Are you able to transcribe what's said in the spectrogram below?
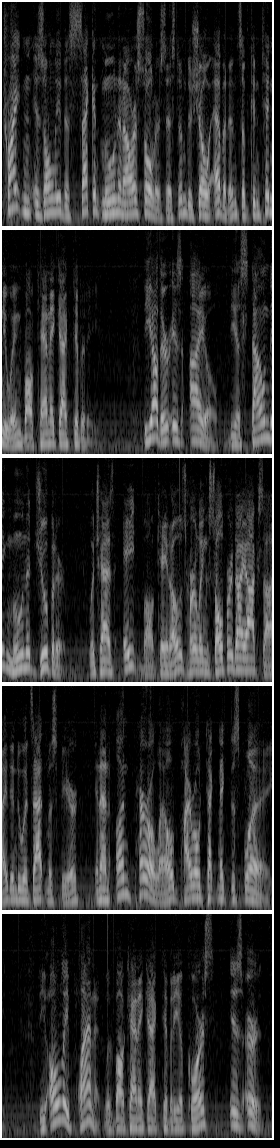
Triton is only the second moon in our solar system to show evidence of continuing volcanic activity. The other is Io, the astounding moon at Jupiter, which has eight volcanoes hurling sulfur dioxide into its atmosphere in an unparalleled pyrotechnic display. The only planet with volcanic activity, of course, is Earth.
